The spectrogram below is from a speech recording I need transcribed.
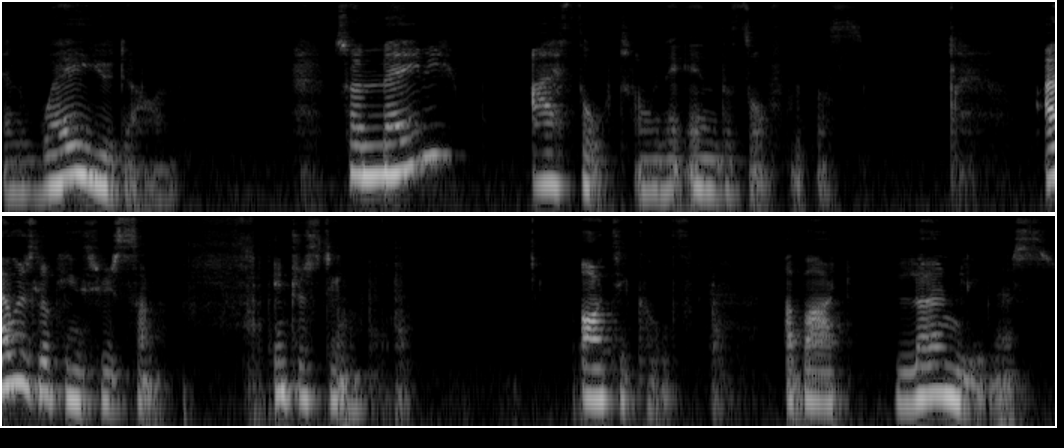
and weigh you down. So maybe I thought I'm going to end this off with this. I was looking through some interesting articles about loneliness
